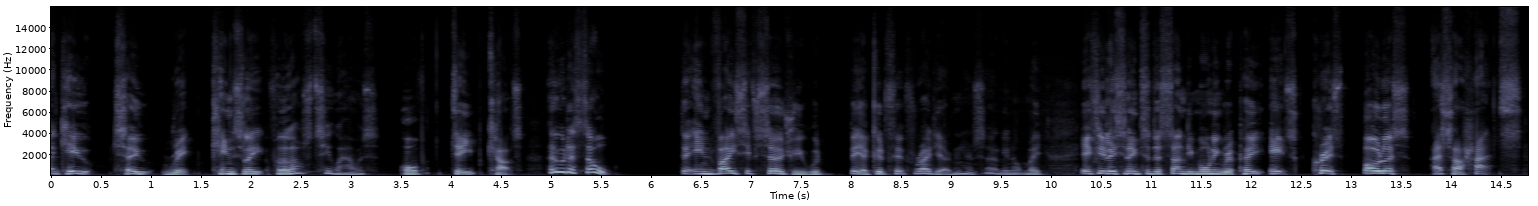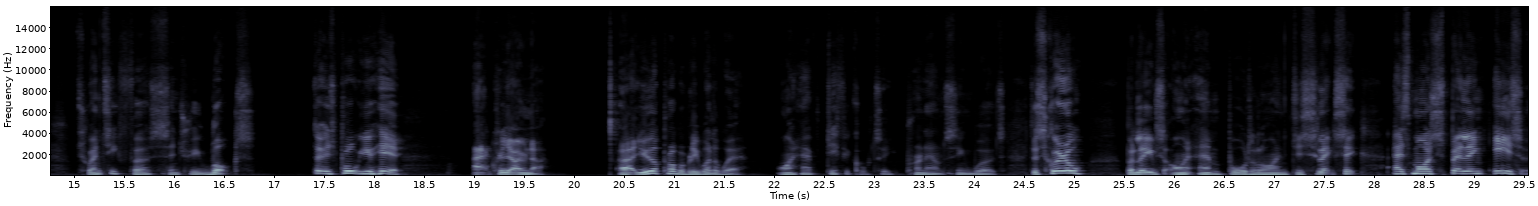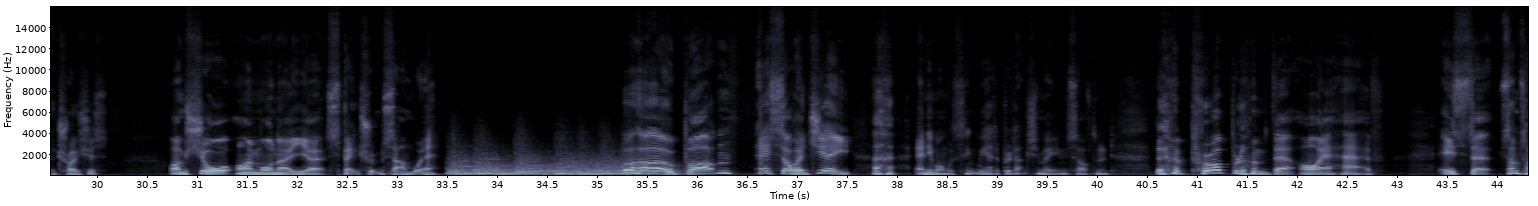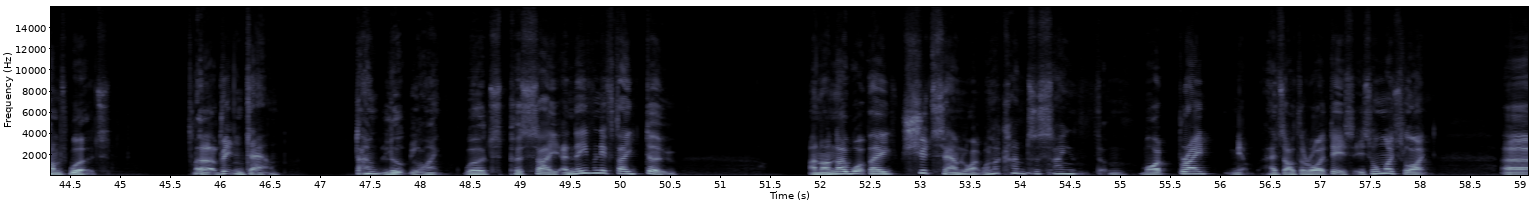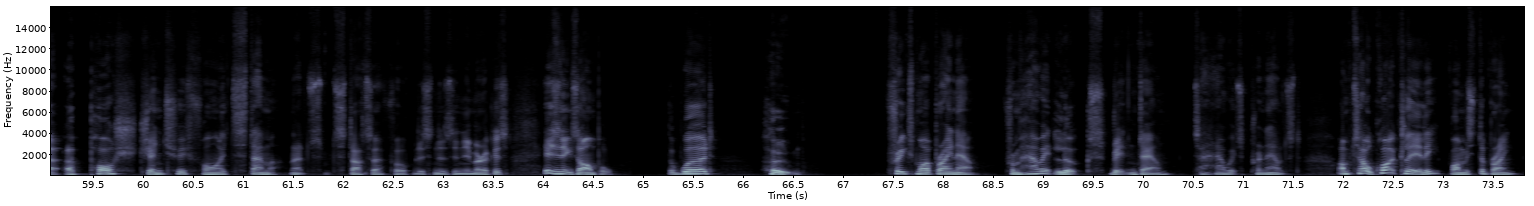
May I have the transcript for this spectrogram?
Thank you to Rick Kinsley for the last two hours of deep cuts. Who would have thought that invasive surgery would be a good fit for radio? Certainly not me. If you're listening to the Sunday morning repeat, it's Chris Bolus Asa Hats 21st Century Rocks that has brought you here at Creona. Uh, you are probably well aware I have difficulty pronouncing words. The squirrel believes I am borderline dyslexic as my spelling is atrocious. I'm sure I'm on a uh, spectrum somewhere. Whoa, Barton, SIG. Anyone would think we had a production meeting this afternoon. The problem that I have is that sometimes words uh, written down don't look like words per se. And even if they do, and I know what they should sound like, when I come to saying them, my brain you know, has other ideas. It's almost like uh, a posh, gentrified stammer. That's stutter for listeners in the Americas. Here's an example the word whom freaks my brain out from how it looks written down to how it's pronounced. I'm told quite clearly by Mr. Brain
